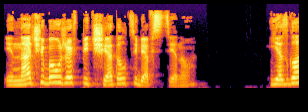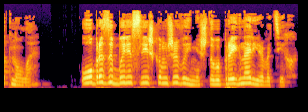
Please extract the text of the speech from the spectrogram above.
«Иначе бы уже впечатал тебя в стену». Я сглотнула. Образы были слишком живыми, чтобы проигнорировать их.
